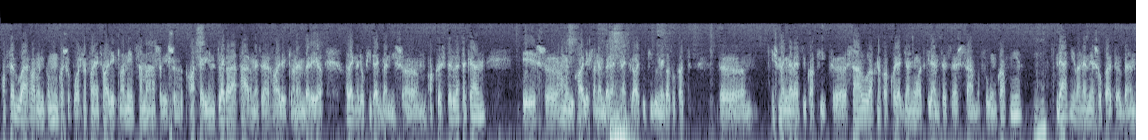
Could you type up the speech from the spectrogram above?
a február 3 a munkacsoportnak van egy hajléktalan népszámlálása, és az szerint legalább 3000 hajléktalan ember él a legnagyobb hidegben is a, közterületeken, és ha mondjuk hajléktalan embereknek rajtuk kívül még azokat is megnevezzük, akik szállólaknak, akkor egy 8-9 ezeres számot fogunk kapni. Uh-huh. De hát nyilván ennél sokkal többen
